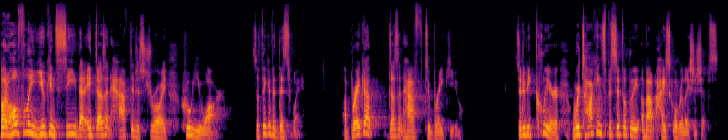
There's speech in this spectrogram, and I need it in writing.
But hopefully, you can see that it doesn't have to destroy who you are. So think of it this way a breakup doesn't have to break you. So, to be clear, we're talking specifically about high school relationships.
